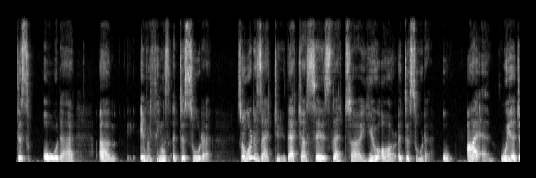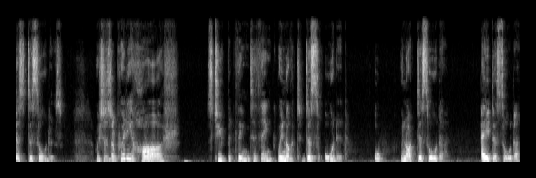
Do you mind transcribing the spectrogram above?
disorder, um, everything's a disorder. So what does that do? That just says that uh, you are a disorder, or I am. We are just disorders, which is a pretty harsh, stupid thing to think. We're not disordered, or we're not disorder, a disorder.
